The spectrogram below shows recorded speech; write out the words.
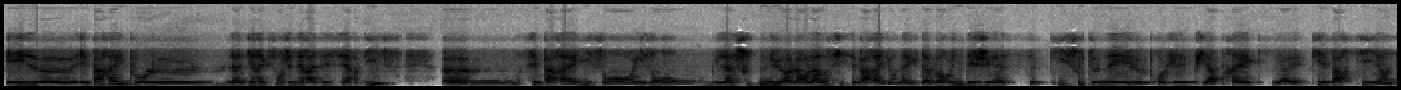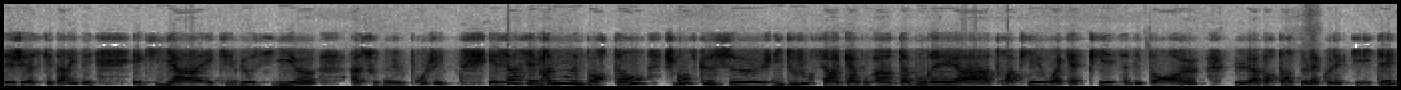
Et, le, et pareil pour le, la direction générale des services, euh, c'est pareil, ils sont, ils ont, il a soutenu. Alors là aussi, c'est pareil. On a eu d'abord une DGS qui soutenait le projet, puis après qui est parti, un DGS qui est arrivé et qui a et qui lui aussi euh, a soutenu le projet. Et ça, c'est vraiment important. Je pense que ce, je dis toujours, c'est un, un, tabouret à trois pieds ou à quatre pieds, ça dépend euh, l'importance de la collectivité.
